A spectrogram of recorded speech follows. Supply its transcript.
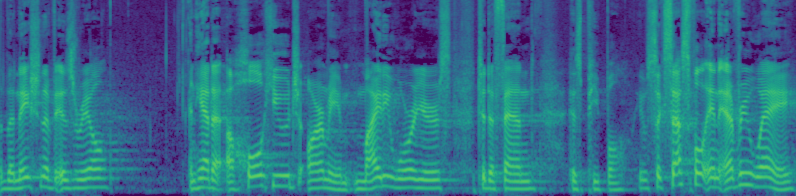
the nation of Israel. And he had a, a whole huge army, mighty warriors to defend his people. He was successful in every way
